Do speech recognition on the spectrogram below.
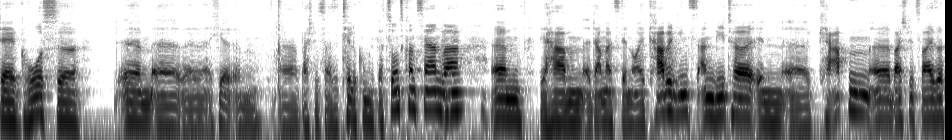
der große ähm, äh, hier ähm, äh, beispielsweise Telekommunikationskonzern mhm. war. Ähm, wir haben äh, damals der neue Kabeldienstanbieter in äh, Kerpen äh, beispielsweise.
